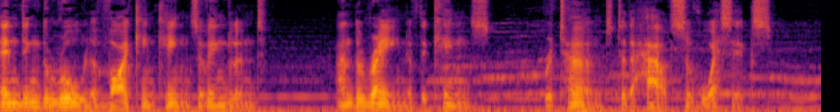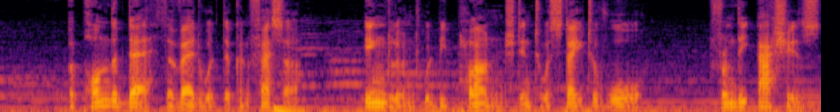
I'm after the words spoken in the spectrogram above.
ending the rule of Viking kings of England, and the reign of the kings returned to the House of Wessex. Upon the death of Edward the Confessor, England would be plunged into a state of war. From the ashes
